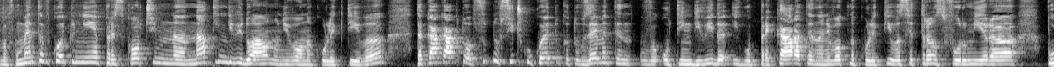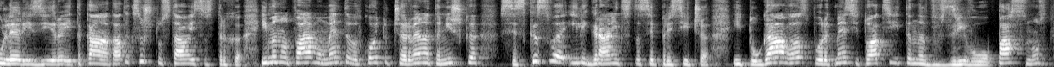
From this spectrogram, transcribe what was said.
в момента в който ние прескочим на над индивидуално ниво на колектива, така както абсолютно всичко, което като вземете от индивида и го прекарате на нивото на колектива, се трансформира, поляризира и така нататък, също става и със страха. Именно това е момента, в който червената нишка се скъсва или границата се пресича. И тогава, според мен, ситуациите на взривоопасност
